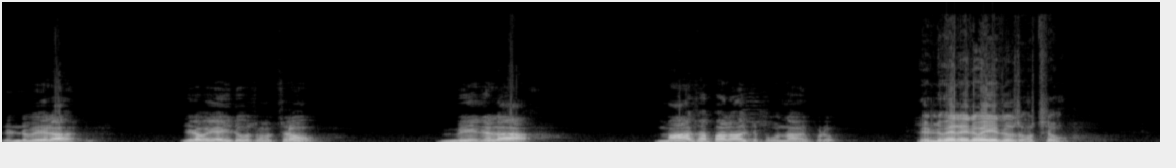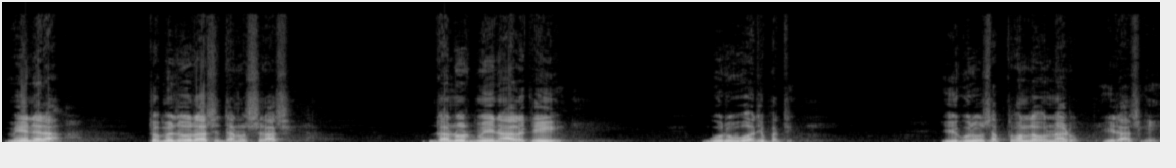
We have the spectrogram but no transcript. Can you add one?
రెండు వేల ఇరవై ఐదవ సంవత్సరం మే నెల మాస ఫలాలు చెప్పుకుందాం ఇప్పుడు. రెండు వేల ఇరవై ఐదవ సంవత్సరం మే నెల తొమ్మిదవ రాశి ధనుస్సు రాశి. ధనుర్మీనాలకి గురువు అధిపతి. ఈ గురువు సప్తమంలో ఉన్నాడు ఈ రాశికి.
